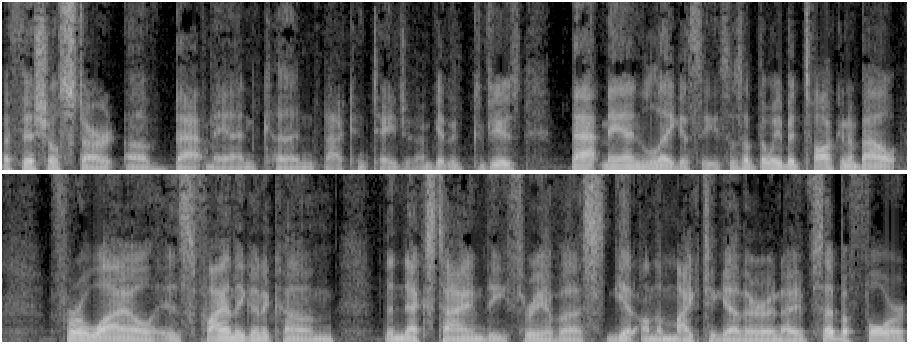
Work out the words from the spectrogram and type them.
official start of Batman, con- not Contagion. I'm getting confused. Batman Legacy. So something we've been talking about for a while is finally going to come the next time the three of us get on the mic together. And I've said before,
